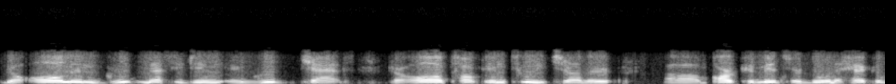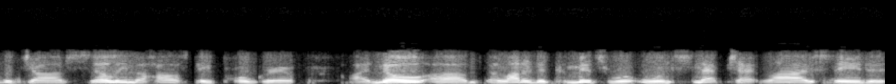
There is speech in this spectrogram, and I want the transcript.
they're all in group messaging and group chats. They're all talking to each other. Um, our commits are doing a heck of a job selling the Ohio State program. I know um, a lot of the commits were on Snapchat Live saying that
